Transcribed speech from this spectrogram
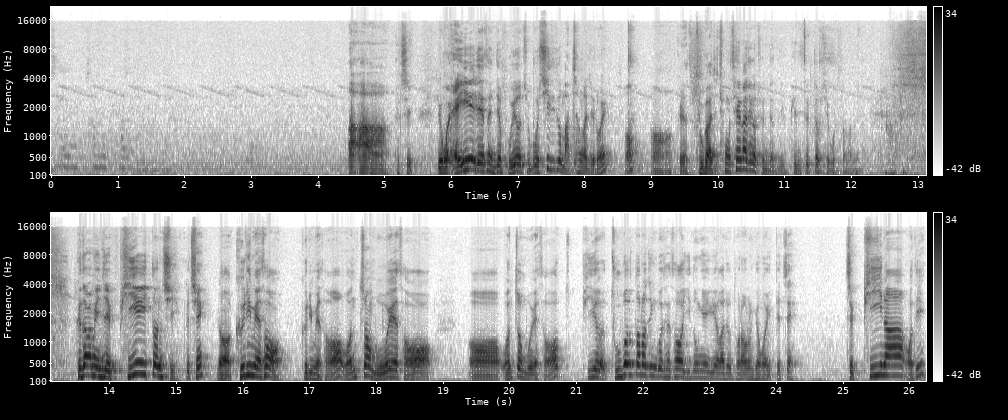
C는 3까지 있는데 아, 아, 아, 그치. 요거 A에 대해서 이제 보여주고 CD도 마찬가지로 해. 어? 어, 그래서 두 가지, 총 세 가지가 존재한다. 괜히 쓸데없이 이거 써놨네. 그 다음에 이제 B에 있던 G, 그치? 어, 그림에서, 그림에서 원점 5에서, 어, 원점 5에서 B, 두 번 떨어진 곳에서 이동에 의해 가지고 돌아오는 경우가 있겠지? 즉, B나 어디?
